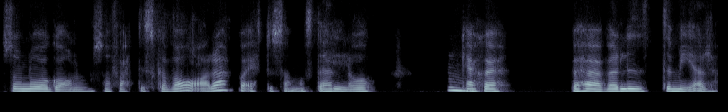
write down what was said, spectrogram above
som någon som faktiskt ska vara på ett och samma ställe och mm. kanske behöver lite mer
